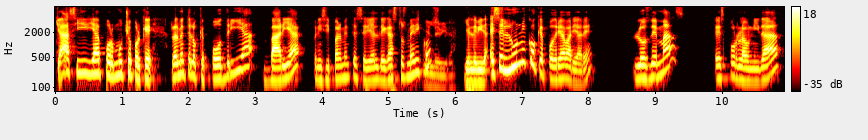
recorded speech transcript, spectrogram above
ya sí, ya por mucho, porque realmente lo que podría variar principalmente sería el de gastos Y el médicos de vida. y el de vida. Es el único que podría variar, ¿eh? Los demás es por la unidad,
